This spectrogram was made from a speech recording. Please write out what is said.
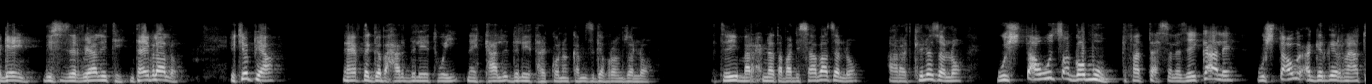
ኣገይን ዲስ ኢዝ ሪያሊቲ እንታይ ይብል ኣሎ ኢትዮጵያ ናይ ኣፍ ደገ ባሕሪ ድሌት ወይ ናይ ካልእ ድሌት ኣይኮነን ከም ዝገብሮም ዘሎ እቲ መርሕነት ኣብ ኣዲስ ኣበባ ዘሎ ኣራት ኪሎ ዘሎ ውሽጣዊ ፀገሙ ክፈትሕ ስለ ዘይከኣለ ውሽጣዊ ዕግርግር ናቱ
